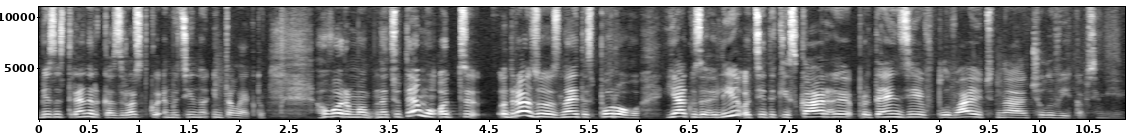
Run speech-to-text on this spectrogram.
бізнес-тренерка з розвитку емоційного інтелекту. Говоримо на цю тему. От одразу знаєте з порогу, як взагалі оці такі скарги, претензії впливають на чоловіка в сім'ї.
